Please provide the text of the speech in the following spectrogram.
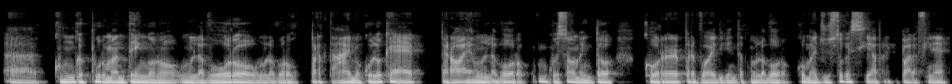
eh, comunque pur mantengono un lavoro, un lavoro part-time o quello che è, però è un lavoro. In questo momento correre per voi è diventato un lavoro, come è giusto che sia, perché poi alla fine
